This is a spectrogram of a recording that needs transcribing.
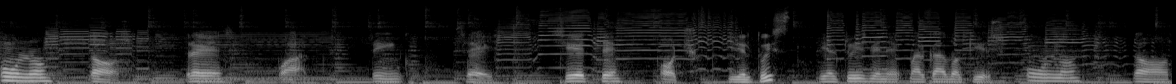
1, 2, 3, 4, 5, 6, 7, 8. Y el twist, Y el twist viene marcado aquí es 1, 2,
